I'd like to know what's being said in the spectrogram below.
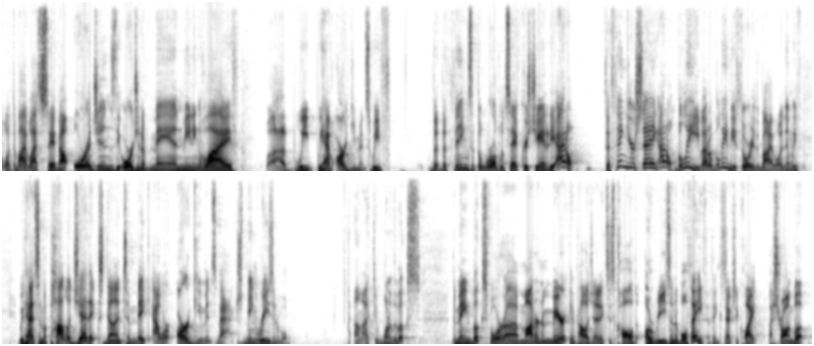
what the Bible has to say about origins, the origin of man, meaning of life. Uh, we we have arguments. We've the, the things that the world would say of Christianity. I don't. The thing you're saying, I don't believe. I don't believe the authority of the Bible. And then we've we've had some apologetics done to make our arguments back, just being reasonable. Um, actually, one of the books, the main books for uh, modern American apologetics, is called A Reasonable Faith. I think it's actually quite a strong book.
